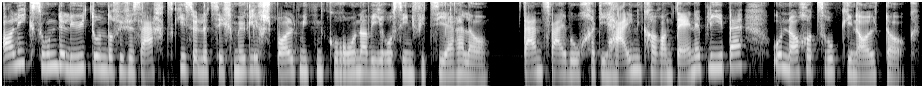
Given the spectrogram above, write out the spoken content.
Alle gesunden Leute unter 65 sollen sich möglichst bald mit dem Coronavirus infizieren lassen. Dann zwei Wochen die in Quarantäne bleiben und nachher zurück in den Alltag.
